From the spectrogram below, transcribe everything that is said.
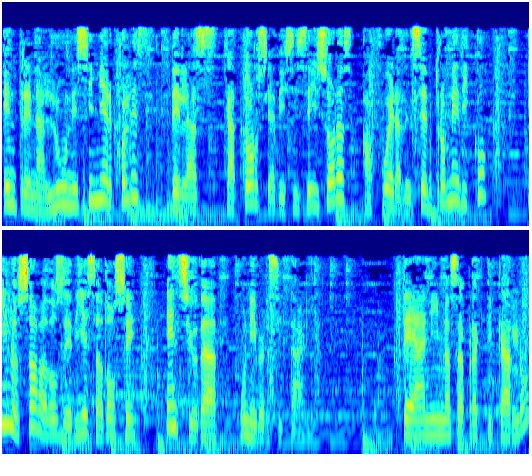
entrena lunes y miércoles de las 14 a 16 horas afuera del centro médico y los sábados de 10 a 12 en Ciudad Universitaria. ¿Te animas a practicarlo?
